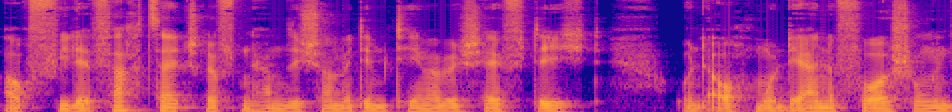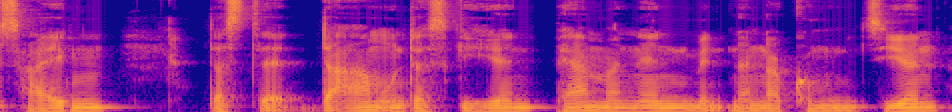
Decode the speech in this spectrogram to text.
auch viele Fachzeitschriften haben sich schon mit dem Thema beschäftigt und auch moderne Forschungen zeigen, dass der Darm und das Gehirn permanent miteinander kommunizieren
